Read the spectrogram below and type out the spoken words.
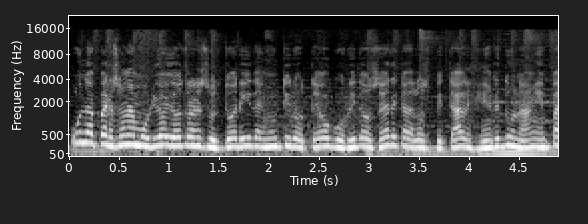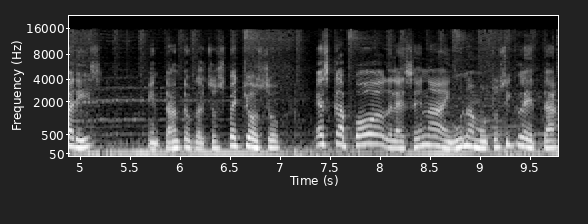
Una persona murió y otra resultó herida en un tiroteo ocurrido cerca del hospital Henry Dunant en París, en tanto que el sospechoso escapó de la escena en una motocicleta.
